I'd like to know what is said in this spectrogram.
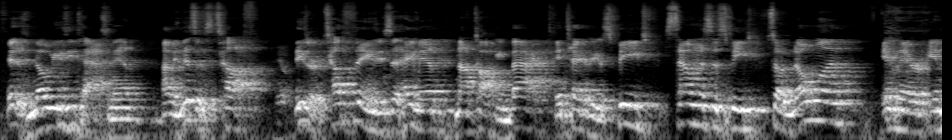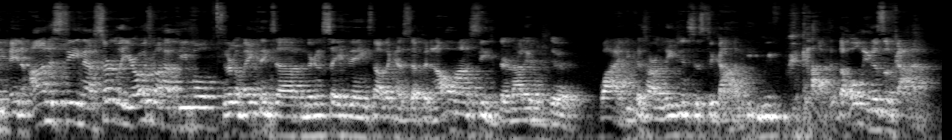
It is no easy task, man. I mean, this is tough. These are tough things. He said, hey, man, not talking back, integrity of speech, soundness of speech. So no one in there, in, in honesty. Now, certainly, you're always going to have people that are going to make things up and they're going to say things and all that kind of stuff. But in all honesty, they're not able to do it. Why? Because our allegiance is to God. We, God, the holiness of God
